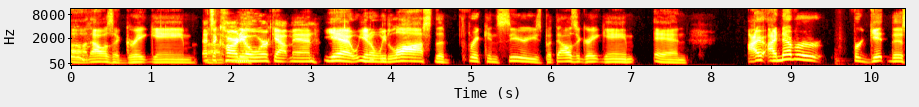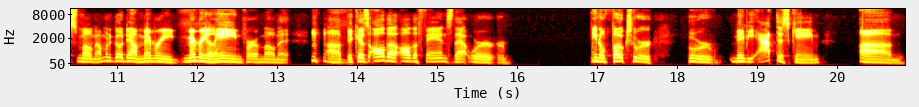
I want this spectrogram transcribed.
uh, that was a great game. That's Uh, a you cardio know- workout, man. yeah, you know we lost the freaking series, but that was a great game, and I I never forget this moment. I'm gonna go down memory memory lane for a moment, uh, because all the all the fans that were, you know, folks who were who were maybe at this game, um,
